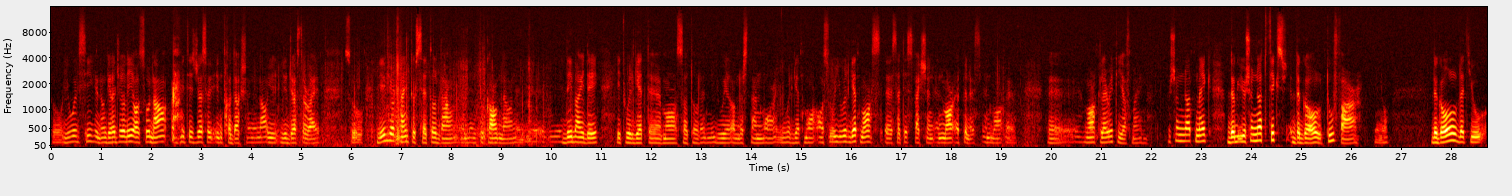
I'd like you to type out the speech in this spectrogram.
So you will see, you know, gradually also now it is just an introduction and now you, you just arrive. So give your time to settle down and then to calm down and uh, day by day it will get uh, more subtle and you will understand more and you will get more also you will get more uh, satisfaction and more happiness and more uh, more clarity of mind. You should not make the you should not fix the goal too far, you know. The goal that you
